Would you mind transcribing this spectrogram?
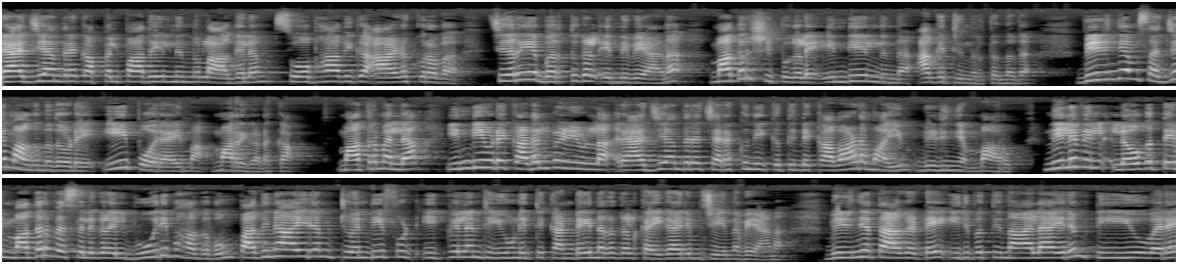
രാജ്യാന്തര കപ്പൽപാതയിൽ നിന്നുള്ള അകലം സ്വാഭാവിക ആഴക്കുറവ് ചെറിയ ബർത്തുകൾ എന്നിവയാണ് മദർ ഷിപ്പുകളെ ഇന്ത്യയിൽ നിന്ന് അകറ്റി നിർത്തുന്നത്. വിഴിഞ്ഞം സജ്ജമാകുന്നതോടെ ഈ പോരായ്മ മറികടക്കാം. മാത്രമല്ല ഇന്ത്യയുടെ കടൽ വഴിയുള്ള രാജ്യാന്തര ചരക്കു നീക്കത്തിന്റെ കവാടമായും വിഴിഞ്ഞം മാറും. നിലവിൽ ലോകത്തെ മദർ വെസലുകളിൽ ഭൂരിഭാഗവും പതിനായിരം ട്വന്റി ഫുട്ട് ഇക്വലന്റ് യൂണിറ്റ് കണ്ടെയ്നറുകൾ കൈകാര്യം ചെയ്യുന്നവയാണ്. വിഴിഞ്ഞത്താകട്ടെ ഇരുപത്തിനാലായിരം ടി യു വരെ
